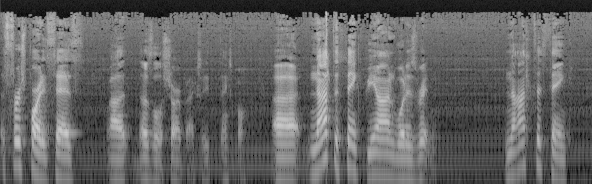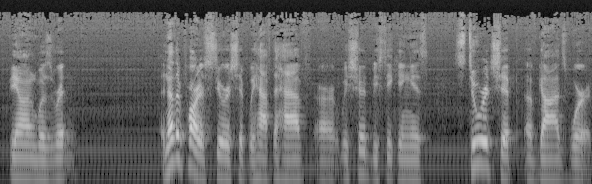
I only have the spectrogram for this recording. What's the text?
The first part it says, that was a little sharp actually. Thanks, Paul. Uh, not to think beyond what is written. Not to think beyond what is written. Another part of stewardship we have to have, or we should be seeking, is stewardship of God's Word.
